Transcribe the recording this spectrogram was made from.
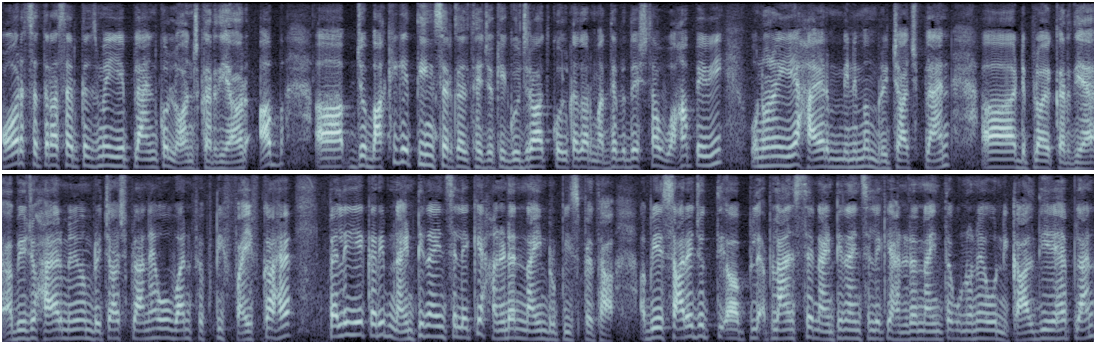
और सत्रह सर्कल्स में ये प्लान को लॉन्च कर दिया। और अब जो बाकी के तीन सर्कल थे, जो कि गुजरात, कोलकाता और मध्य प्रदेश था, वहाँ पर भी उन्होंने ये higher minimum recharge plan deploy कर दिया है। अब ये जो हायर मिनिमम रिचार्ज प्लान है, वो वन का है। पहले ये करीब 99 से लेके 109 रुपीस पे था। अब ये सारे जो प्लान्स थे 99 से लेके 109 तक, उन्होंने वो निकाल दिए हैं प्लान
